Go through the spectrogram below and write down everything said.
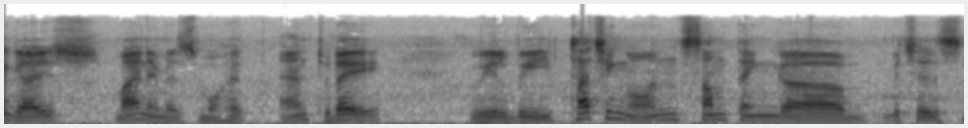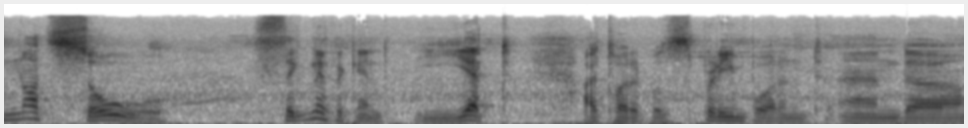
guys, my name is Mohit and today we'll be touching on something uh, which is not so significant yet. I thought it was pretty important and uh,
